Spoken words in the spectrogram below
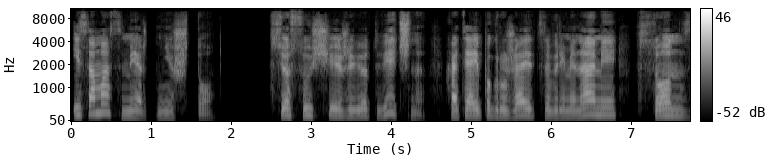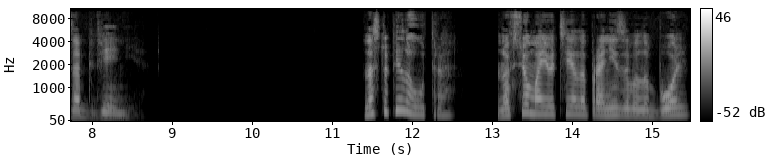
и сама смерть — ничто». Все сущее живет вечно, хотя и погружается временами в сон забвения. Наступило утро, но все мое тело пронизывало боль,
